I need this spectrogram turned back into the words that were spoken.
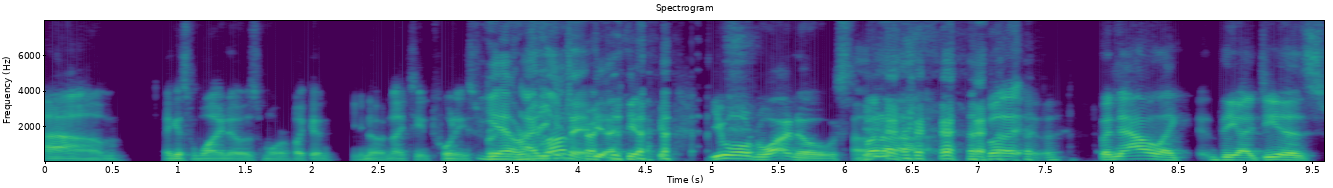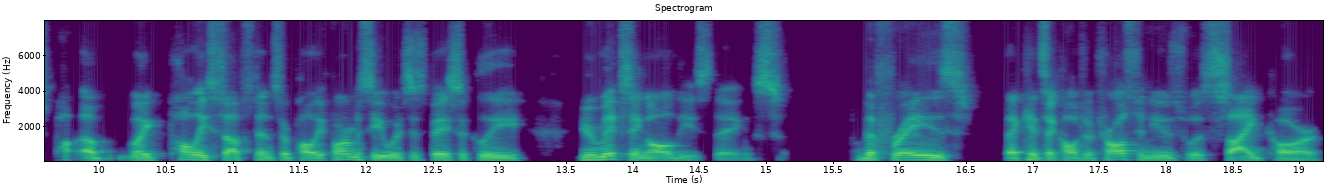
Um, I guess wino is more of like a you know 1920s. Phrase. Yeah, I love it. yeah, yeah. You old winos, but uh, but but now like the idea is po- uh, like polysubstance or polypharmacy, which is basically you're mixing all these things. The phrase that kids at College of Charleston used was sidecar,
